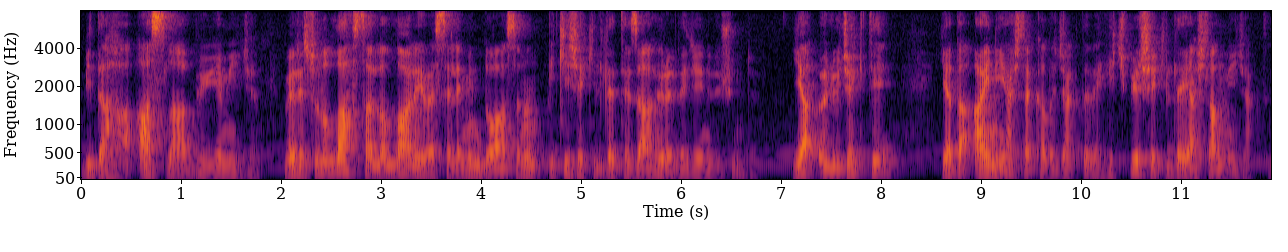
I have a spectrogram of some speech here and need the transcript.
Bir daha asla büyüyemeyeceğim. Ve Resulullah sallallahu aleyhi ve sellemin duasının iki şekilde tezahür edeceğini düşündü. Ya ölecekti ya da aynı yaşta kalacaktı ve hiçbir şekilde yaşlanmayacaktı.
